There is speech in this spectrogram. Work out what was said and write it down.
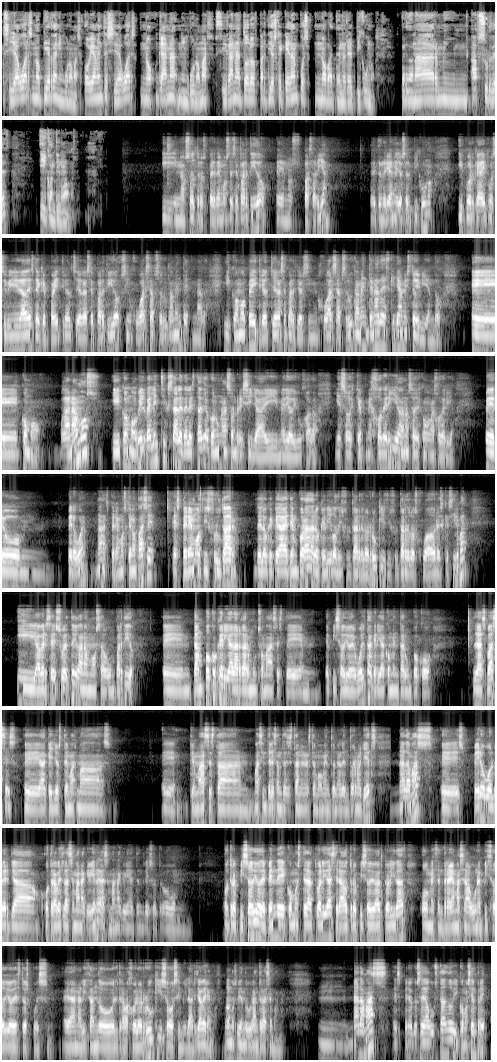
si Jaguars no pierde ninguno más. Obviamente, si Jaguars no gana ninguno más. Si gana todos los partidos que quedan, pues no va a tener el pick 1. Perdonar mi absurdez y continuamos. Y nosotros perdemos ese partido, eh, nos pasarían. Eh, tendrían ellos el pick 1 y porque hay posibilidades de que Patriots llegue a ese partido sin jugarse absolutamente nada. Y como Patriots llega a ese partido sin jugarse absolutamente nada, es que ya me estoy viendo eh, cómo ganamos y cómo Bill Belichick sale del estadio con una sonrisilla ahí medio dibujada. Y eso es que me jodería, no sabéis cómo me jodería. Pero, pero bueno, nada, esperemos que no pase. Esperemos disfrutar de lo que queda de temporada, lo que digo, disfrutar de los rookies, disfrutar de los jugadores que sirvan y a ver si hay suerte y ganamos algún partido. Eh, tampoco quería alargar mucho más este mm, episodio de vuelta, quería comentar un poco las bases, eh, aquellos temas más eh, que más están más interesantes están en este momento en el entorno Jets. Nada más, espero volver ya otra vez la semana que viene. La semana que viene tendréis otro otro episodio, depende de cómo esté la actualidad, será otro episodio de actualidad o me centraré más en algún episodio de estos, pues eh, analizando el trabajo de los rookies o similar, ya veremos, vamos viendo durante la semana. Mm, nada más, espero que os haya gustado y como siempre,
